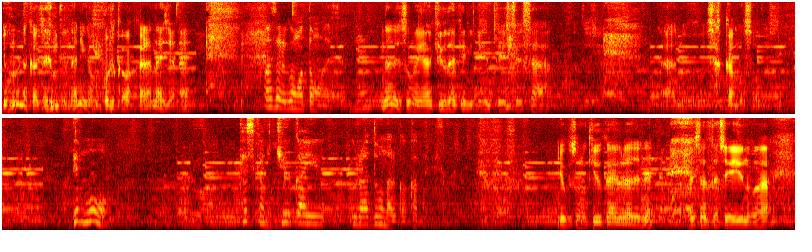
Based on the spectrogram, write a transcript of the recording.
世の中全部何が起こるか分からないじゃない？まあそれごもっともですよね。なんでその野球だけに限定してさ あのサッカーもそうでも確かに9回裏どうなるか分かんないですよよくその9回裏でねおじさんたちが言うのは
